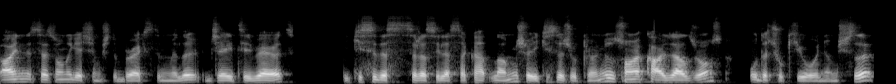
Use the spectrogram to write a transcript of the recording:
aynı sezonu geçirmişti Braxton Miller, J.T. Barrett. İkisi de sırasıyla sakatlanmış ve ikisi de çok iyi oynuyordu. Sonra Cardell Jones o da çok iyi oynamıştı.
